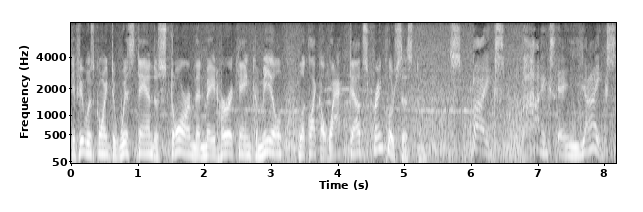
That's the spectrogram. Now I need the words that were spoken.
if it was going to withstand a storm that made Hurricane Camille look like a whacked out sprinkler system. Spikes, spikes, and yikes.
